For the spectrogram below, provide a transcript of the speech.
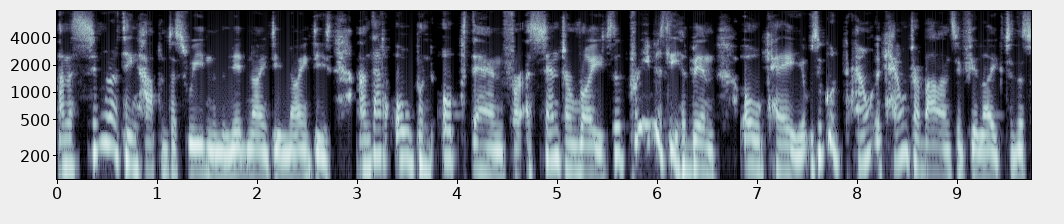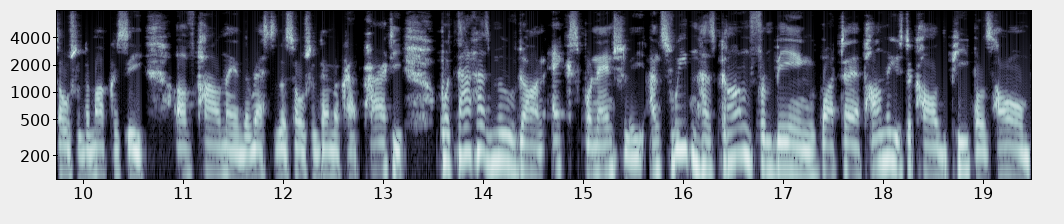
And a similar thing happened to sweden in the mid 1990s and that opened up then for a centre right that previously had been okay. It was a good count- a counterbalance if you like to the social democracy of palme and the rest of the social democrat party but that has moved on exponentially and sweden has gone from being what uh, Palme used to call the people's home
